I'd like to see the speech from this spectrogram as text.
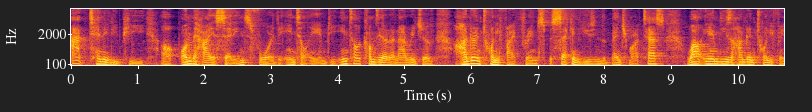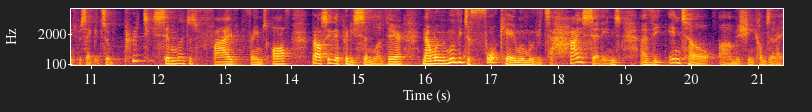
at 1080p uh, on the highest settings for the Intel AMD, Intel comes in at an average of 125 frames per second using the benchmark test, while AMD is 120 frames per second. So pretty similar, just five frames off, but I'll say they're pretty similar there. Now, when we move into 4K, we move it to high settings, uh, the Intel uh, machine comes in at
